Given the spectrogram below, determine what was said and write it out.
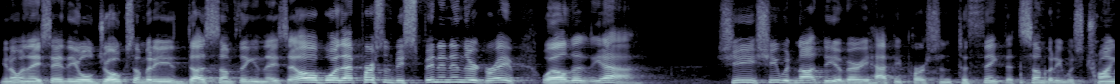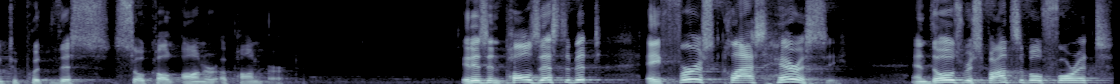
You know, when they say the old joke, somebody does something and they say, oh boy, that person would be spinning in their grave. Well, yeah, she, she would not be a very happy person to think that somebody was trying to put this so-called honor upon her. It is in Paul's estimate a first-class heresy and those responsible for it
